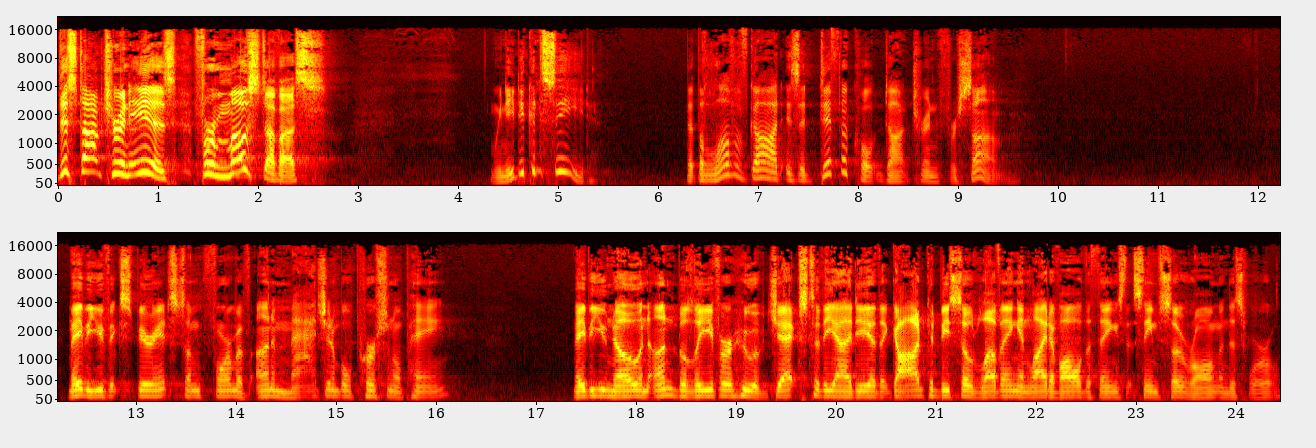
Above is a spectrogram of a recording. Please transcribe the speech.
this doctrine is for most of us, we need to concede that the love of God is a difficult doctrine for some. Maybe you've experienced some form of unimaginable personal pain. Maybe you know an unbeliever who objects to the idea that God could be so loving in light of all the things that seem so wrong in this world.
